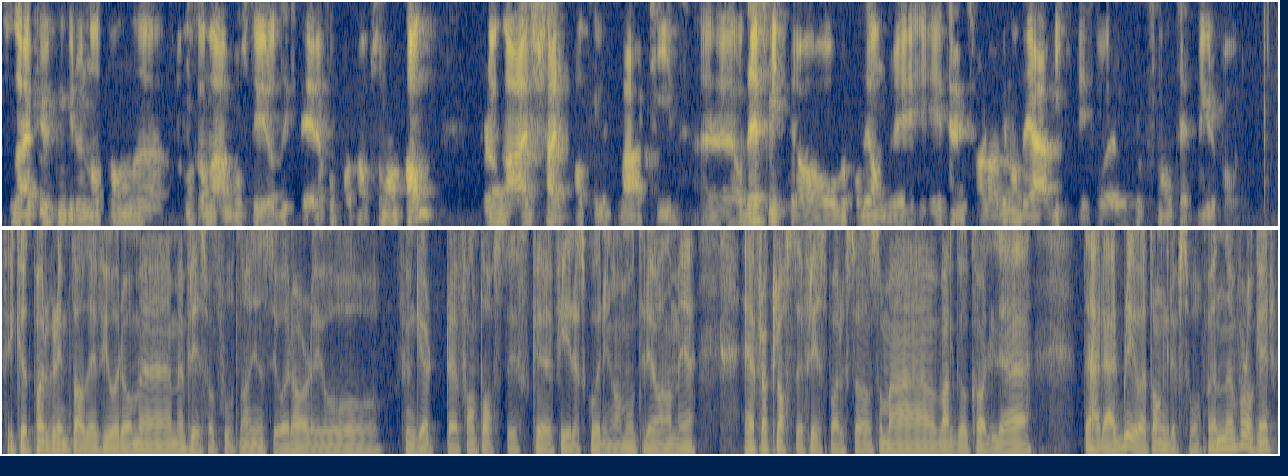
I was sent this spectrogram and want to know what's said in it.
Så det er ikke uten grunn at han, eh, han kan være med å styre og diktere en fotballkamp som han kan. For han er skjerpa til enhver tid. Eh, og Det smitter av over på de andre i, i treningshverdagen, og det er viktig for profesjonaliteten i gruppa vår. Fikk jo et par glimt av det i fjor òg, med, med frisparkfoten hans. I år har det jo fungert eh, fantastisk. Eh, fire skåringer nå, tre av dem er, er fra klassefrispark, så, som jeg velger å kalle det. Det her blir jo et angrepsvåpen for dere?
